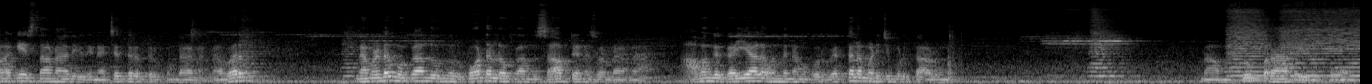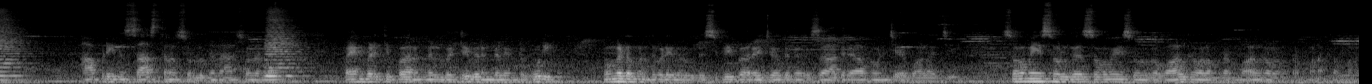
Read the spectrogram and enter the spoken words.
பாகிஸ்தானாதிபதி நட்சத்திரத்திற்குண்டான நபர் நம்மளிடம் உட்காந்து வந்து ஒரு ஹோட்டலில் உட்காந்து சாப்பிட்டு என்ன சொல்கிறாங்கன்னா அவங்க கையால் வந்து நமக்கு ஒரு வெத்தலை மடித்து கொடுத்தாலும் நாம் சூப்பராக இருப்போம் அப்படின்னு சாஸ்திரம் சொல்லுது. நான் சொல்லணும் பயன்படுத்தி பாருங்கள் வெற்றி பெறுங்கள் என்று கூறி உங்களிடமிருந்து விடைபெறுவது சிபிபாறை ஜோதிடர் சாதி ராகவன் ஜெயபாலாஜி. சுகமே சொல்க சுகமே சொல்க. வாழ்க வளமுடன் வாழ்க வளமுடன். வணக்கம் வணக்கம்.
